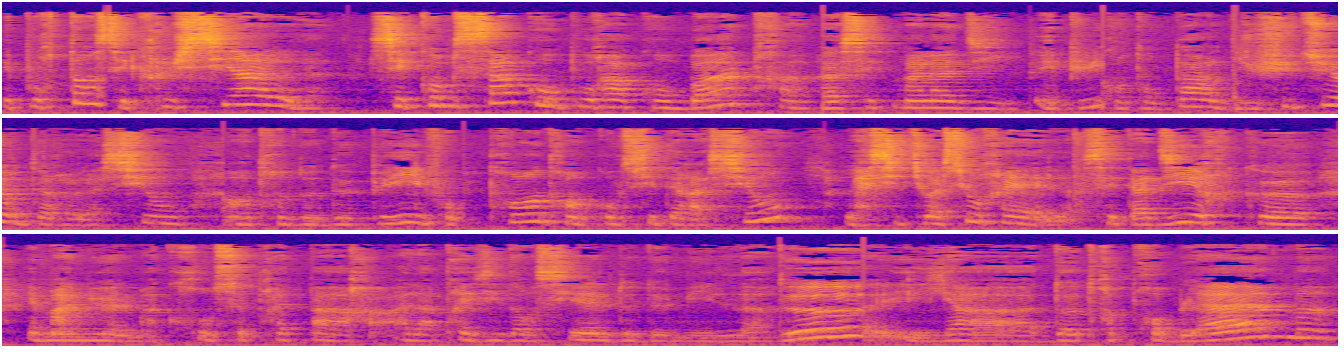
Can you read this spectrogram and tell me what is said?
Et pourtant, c'est crucial. C'est comme ça qu'on pourra combattre euh, cette maladie. Et puis, quand on parle du futur des relations entre nos deux pays, il faut prendre en considération la situation réelle. C'est-à-dire que Emmanuel Macron se prépare à la présidentielle de 2002. Il y a d'autres problèmes.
